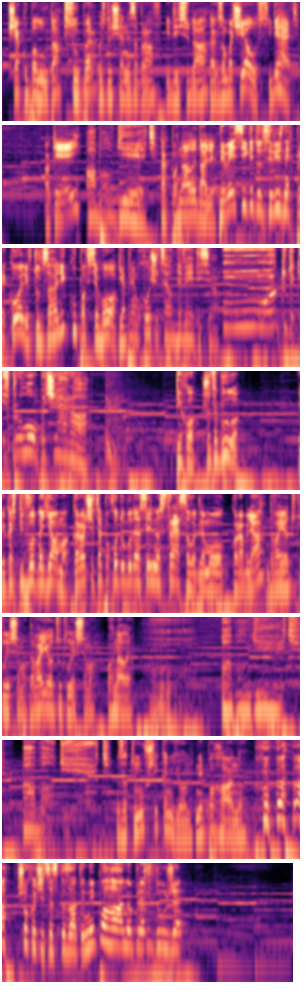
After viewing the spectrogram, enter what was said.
Ще купа лута. Супер. Ось до ще не забрав. Іди сюди. Так, зомбачеус. Іди геть. Окей. Обалдеть. Так, погнали далі. Дивись, скільки тут різних приколів. Тут взагалі купа всього. Я прям хочу це обдивитися. Тут якийсь пролом, печера. Тихо, що це було? Якась підводна яма. Коротше, це, походу, буде сильно стресово для мого корабля. Давай його тут лишимо. Давай його тут лишимо. Погнали. Обалдеть. Обалдеть. Затонувший каньйон. Непогано. Ха-ха-ха. Що хочеться сказати? Непогано, прям дуже.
